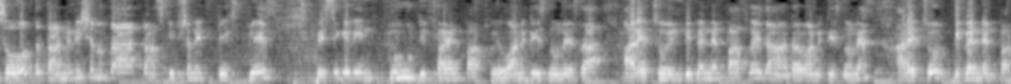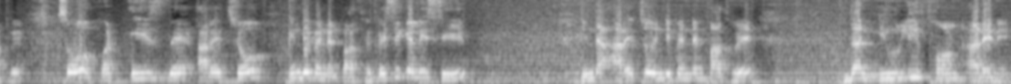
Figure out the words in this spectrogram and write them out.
So the termination of the transcription it takes place basically in two different pathway. One it is known as the RHO independent pathway. The other one it is known as RHO dependent pathway. So what is the RHO independent pathway? Basically see in the RHO independent pathway the newly formed RNA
